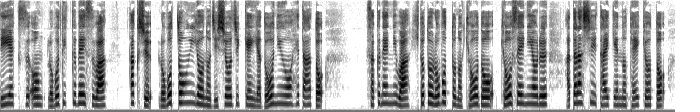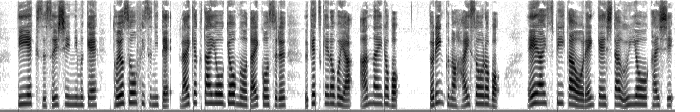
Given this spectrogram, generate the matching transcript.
DX オンロボティックベースは各種ロボット運用の実証実験や導入を経た後昨年には人とロボットの共同共生による新しい体験の提供と DX 推進に向け豊洲オフィスにて来客対応業務を代行する受付ロボや案内ロボドリンクの配送ロボ AI スピーカーを連携した運用を開始。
